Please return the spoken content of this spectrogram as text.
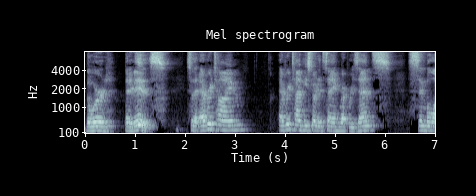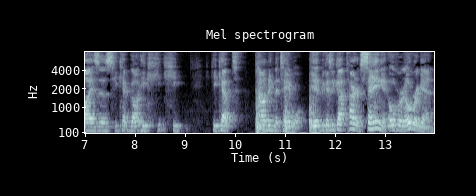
the word that it is, so that every time every time he started saying represents symbolizes he kept going he he he, he kept pounding the table it, because he got tired of saying it over and over again.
